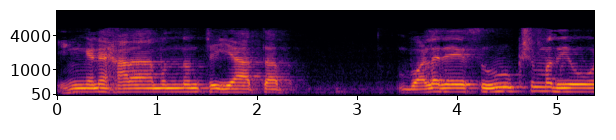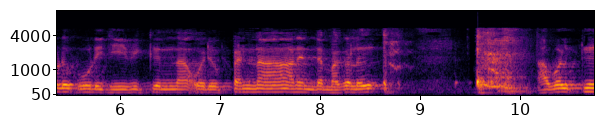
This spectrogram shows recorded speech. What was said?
ഇങ്ങനെ ഹറാമൊന്നും ചെയ്യാത്ത വളരെ സൂക്ഷ്മതയോടുകൂടി ജീവിക്കുന്ന ഒരു പെണ്ണാണ് എന്റെ മകൾ. അവൾക്ക്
